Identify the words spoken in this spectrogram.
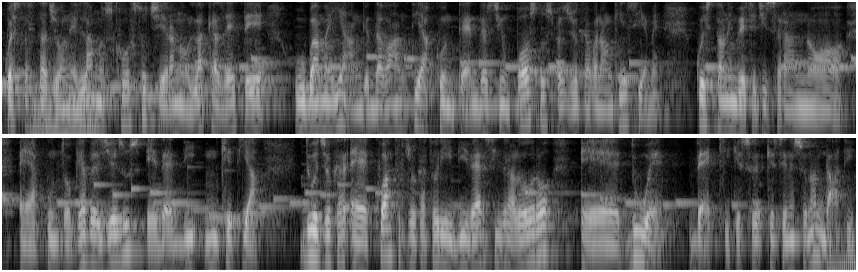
questa stagione. L'anno scorso c'erano Lacazette e Young davanti a contendersi un posto, spesso giocavano anche insieme. Quest'anno invece ci saranno eh, appunto Gabriel Jesus ed Eddie Nketiah, gioca- eh, quattro giocatori diversi tra loro, eh, due vecchi che, so- che, se ne sono andati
